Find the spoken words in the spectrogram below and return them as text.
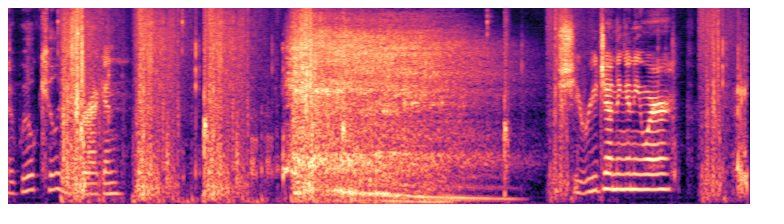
I will kill you, dragon. Is she regenning anywhere? I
